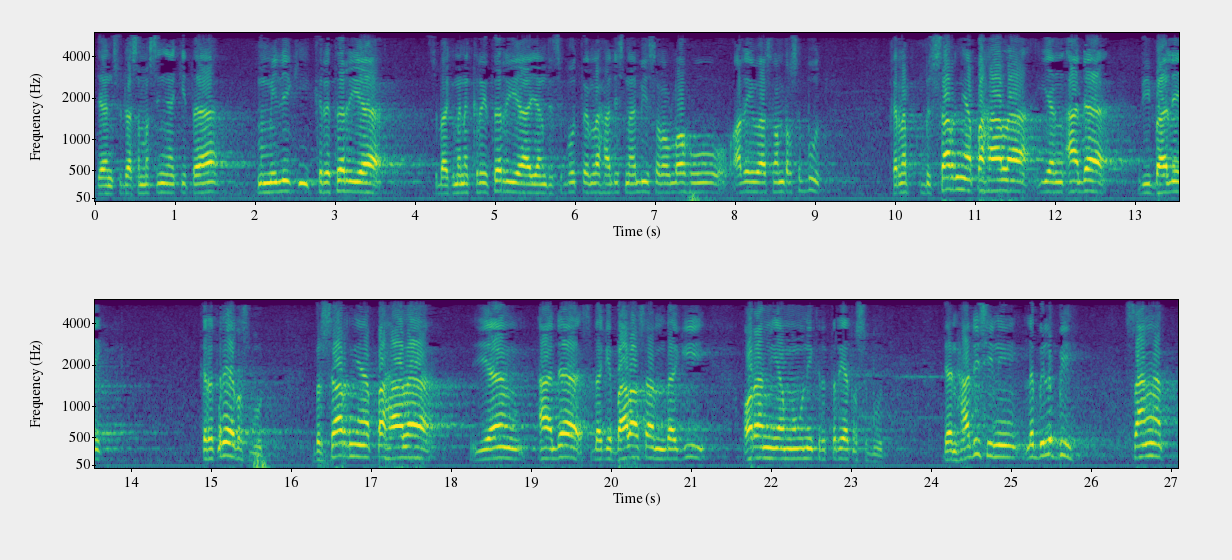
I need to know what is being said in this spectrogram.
Dan sudah semestinya kita memiliki kriteria. Sebagaimana kriteria yang disebutkanlah hadis Nabi Shallallahu Alaihi Wasallam tersebut. Karena besarnya pahala yang ada di balik kriteria tersebut besarnya pahala yang ada sebagai balasan bagi orang yang memenuhi kriteria tersebut. Dan hadis ini lebih-lebih sangat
